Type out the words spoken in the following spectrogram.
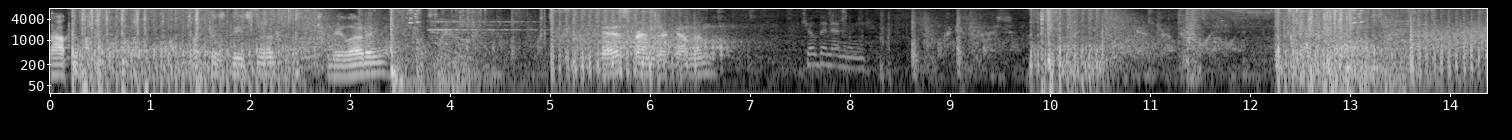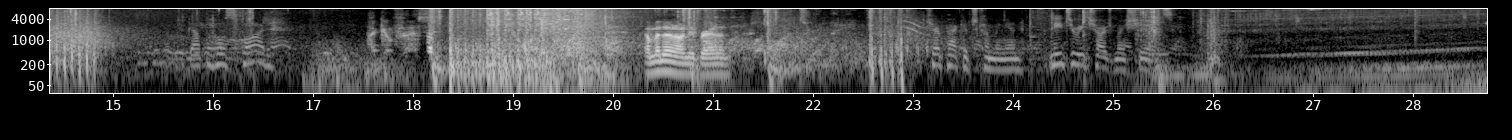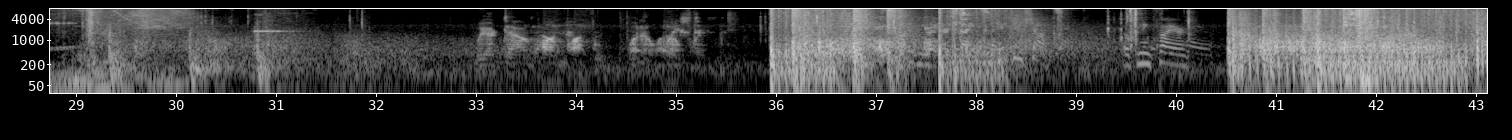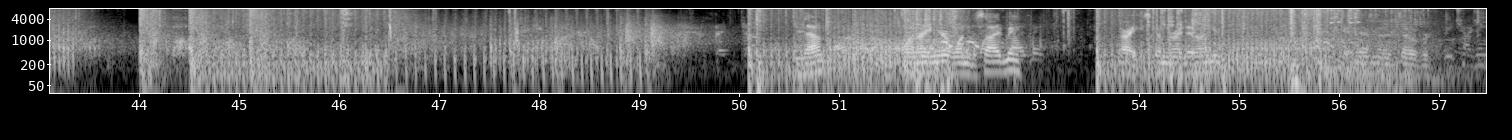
Drop him. Fuck this beast mode. Reloading. Yeah, his friends are coming. Killed an enemy. Got the whole squad. I confess. Coming in on you, Brandon. Care package coming in. Need to recharge my shields. Opening fire. Down. One right here, one beside me. Alright, he's coming right in on you. Get him and it's over. Recharging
